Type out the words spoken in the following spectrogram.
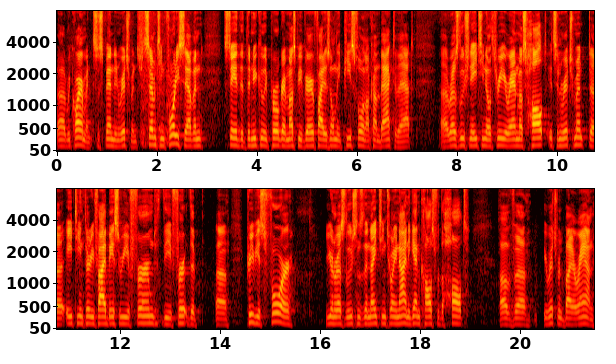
uh, requirement, suspend enrichment. 1747 stated that the nuclear program must be verified as only peaceful, and I'll come back to that. Uh, Resolution 1803, Iran must halt its enrichment. Uh, 1835 basically reaffirmed the, the uh, previous four UN resolutions. in 1929 again calls for the halt of uh, enrichment by Iran.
